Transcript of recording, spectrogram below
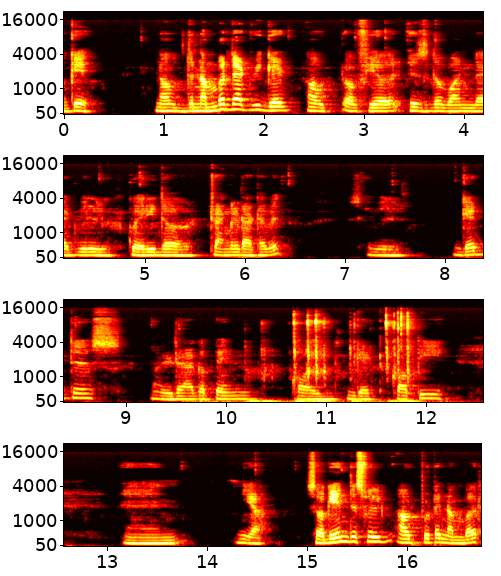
Okay. Now the number that we get out of here is the one that we'll query the triangle data with. So we'll get this. I'll drag a pin called get copy. And yeah. So again this will output a number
